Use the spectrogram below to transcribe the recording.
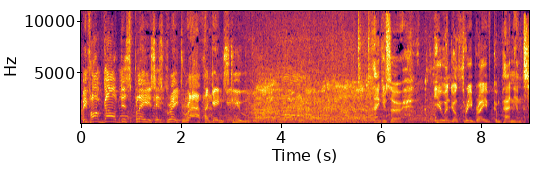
before God displays his great wrath against you. Thank you, sir. You and your three brave companions.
